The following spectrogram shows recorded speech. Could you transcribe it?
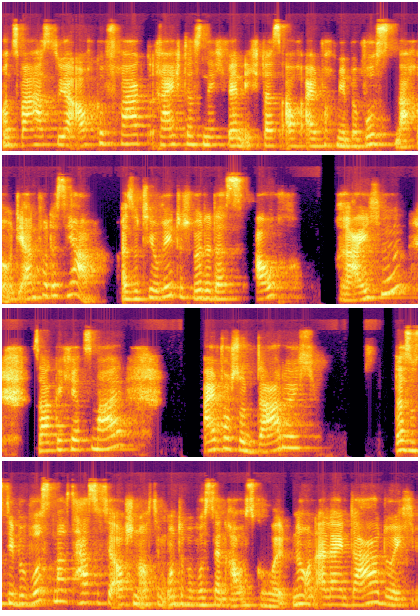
und zwar hast du ja auch gefragt, reicht das nicht, wenn ich das auch einfach mir bewusst mache? Und die Antwort ist ja. Also theoretisch würde das auch reichen, sage ich jetzt mal. Einfach schon dadurch, dass du es dir bewusst machst, hast du es ja auch schon aus dem Unterbewusstsein rausgeholt. Ne? Und allein dadurch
